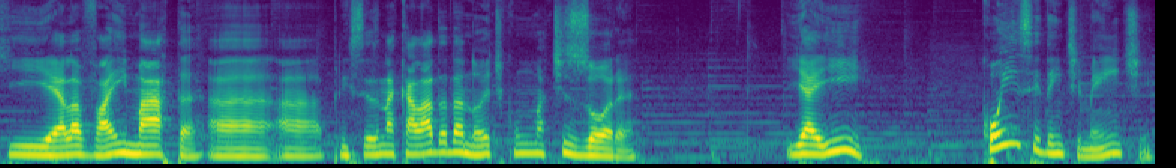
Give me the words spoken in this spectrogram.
que ela vai e mata a, a princesa na calada da noite com uma tesoura. E aí, coincidentemente,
